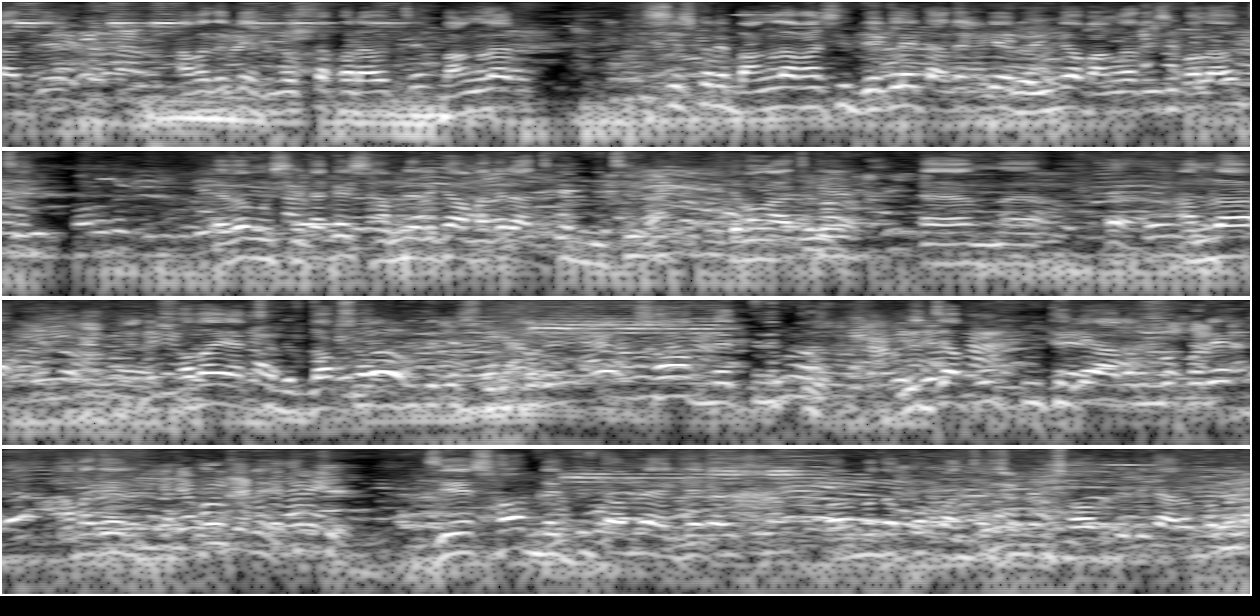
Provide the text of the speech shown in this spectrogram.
রাজ্যে আমাদেরকে হেনস্থা করা হচ্ছে। বাংলার বিশেষ করে বাংলাভাষী দেখলেই তাদেরকে রোহিঙ্গা বাংলাদেশি বলা হচ্ছে এবং সেটাকে সামনে রেখে আমাদের আজকে মিছিল এবং আজকে আমরা সবাই একসাথে ব্লক সভাপতি থেকে শুরু করে সব নেতৃত্ব, মির্জাপুর টু থেকে আরম্ভ করে আমাদের যে সব নেতৃত্ব আমরা এক জায়গায় হয়েছিলাম, কর্মদক্ষ পঞ্চায়েত সমিতি সভাপতি থেকে আরম্ভ করে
